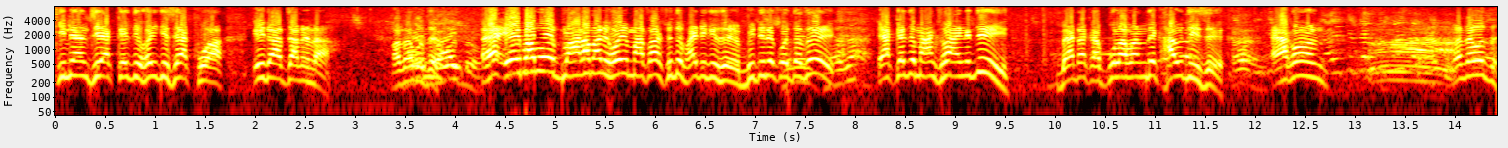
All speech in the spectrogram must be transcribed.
কিনে আনছি এক কেজি হয়ে গেছে এক পোয়া এটা আর জানে না। কথা হ্যাঁ এই বাবু মারামারি হয়ে মাথা শুধু ফাইটে গেছে বিটিরে কইতাছে এক কেজি মাংস আইনে দি বেটা পোলা বান দিয়ে খাওয়াই দিয়েছে। এখন কথা বলছে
